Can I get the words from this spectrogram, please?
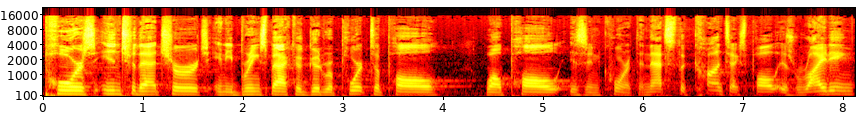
pours into that church and he brings back a good report to Paul while Paul is in Corinth. And that's the context. Paul is writing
